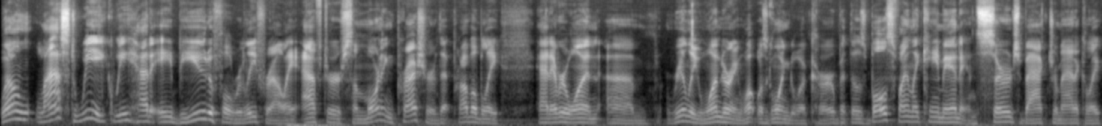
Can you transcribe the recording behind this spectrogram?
Well, last week we had a beautiful relief rally after some morning pressure that probably had everyone um, really wondering what was going to occur, but those bulls finally came in and surged back dramatically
